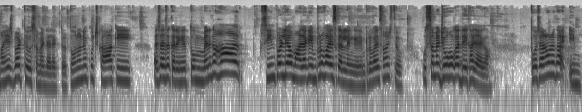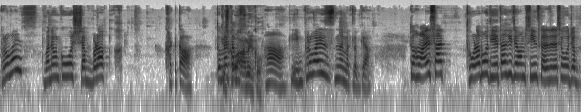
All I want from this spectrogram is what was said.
महेश भट्ट थे उस समय डायरेक्टर तो उन्होंने कुछ कहा कि ऐसा ऐसा करेंगे तो मैंने कहा हाँ सीन पढ़ लिया वहाँ जाके इम्प्रोवाइज़ कर लेंगे. इम्प्रोवाइज़ समझते हो? उस समय जो होगा, देखा जाएगा। तो अचानक उन्होंने कहा इम्प्रोवाइज़ मैंने उनको वो शब्द बड़ा खटका तो मैं तब आमिर को। हाँ कि इम्प्रोवाइज न मतलब क्या? तो हमारे साथ थोड़ा बहुत ये था कि जब हम सीन्स कर रहे थे जैसे वो जब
